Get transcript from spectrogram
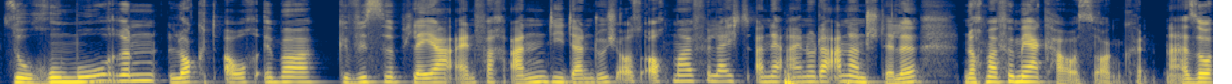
so Rumoren lockt auch immer gewisse Player einfach an, die dann durchaus auch mal vielleicht an der einen oder anderen Stelle nochmal für mehr Chaos sorgen könnten. Also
